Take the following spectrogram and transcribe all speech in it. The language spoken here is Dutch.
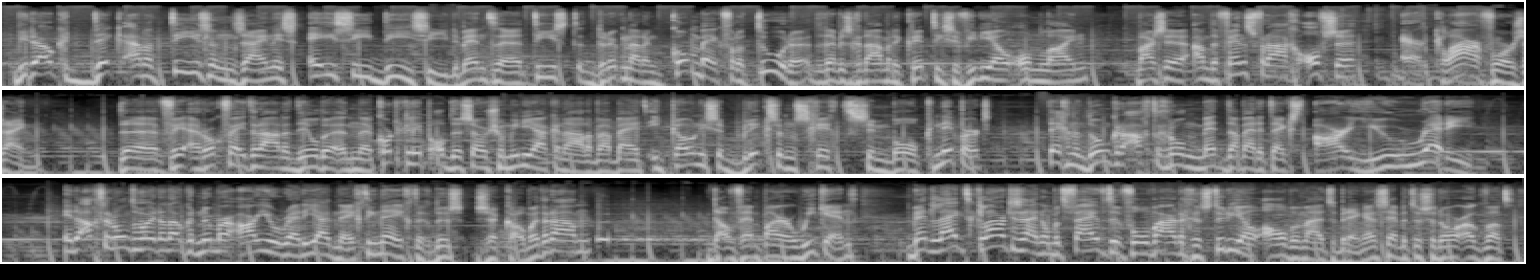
Wie er ook dik aan het teasen zijn is ACDC. De band uh, druk naar een comeback van het toeren. Dat hebben ze gedaan met een cryptische video online. Waar ze aan de fans vragen of ze er klaar voor zijn. De rockveteranen deelden een uh, korte clip op de social media kanalen. Waarbij het iconische bliksemschicht-symbool knippert. Tegen een donkere achtergrond met daarbij de tekst Are You Ready? In de achtergrond hoor je dan ook het nummer Are You Ready uit 1990. Dus ze komen eraan. Dan Vampire Weekend. Band lijkt klaar te zijn om het vijfde volwaardige studioalbum uit te brengen. Ze hebben tussendoor ook wat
